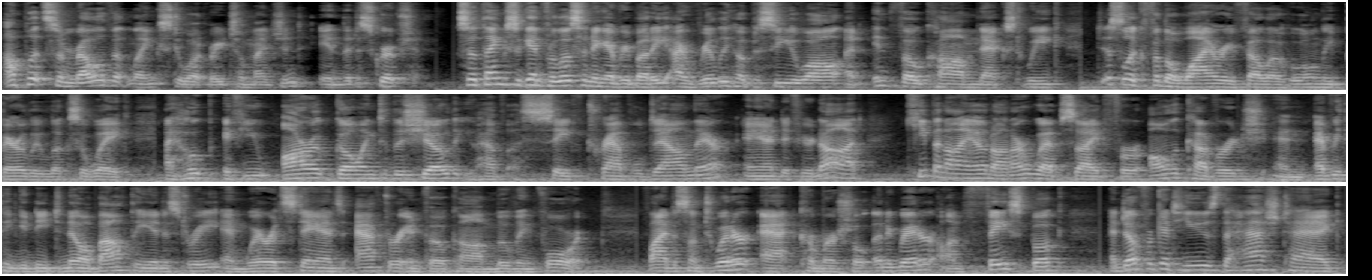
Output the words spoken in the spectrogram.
I'll put some relevant links to what Rachel mentioned in the description. So thanks again for listening, everybody. I really hope to see you all at InfoComm next week. Just look for the wiry fellow who only barely looks awake. I hope if you are going to the show that you have a safe travel down there, and if you're not, keep an eye out on our website for all the coverage and everything you need to know about the industry and where it stands after InfoComm moving forward. Find us on Twitter at Commercial Integrator, on Facebook, and don't forget to use the hashtag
